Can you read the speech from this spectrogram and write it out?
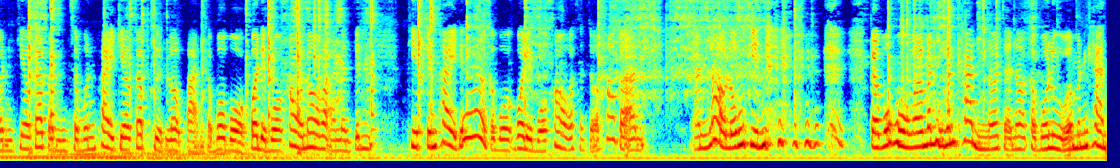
อันเกี่ยวกับอันสมุนไพรเกี่ยวกับพืชรอบบ้านก็บ่บอกบ่ได้บอกเฮาเนาะว่าอันนั้นเป็นผิดเป็นไผเด้อก็บอกบ่ได้บอกเฮาว่าซั่นจ้ะเฮาก็อัน อันเล่าลงทินก็บ่ฮู้ว่ามันมันคันเนาะจ้ะเนาะก็บ่รู้ว่ามันคัน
